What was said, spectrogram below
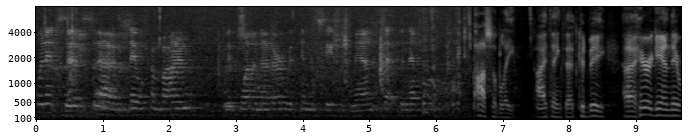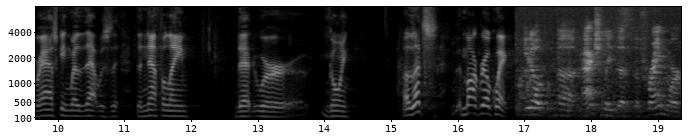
When it says um, they will combine with one another within the seed of man, is that the Nephilim? Possibly. I think that could be. Uh, here again, they were asking whether that was the, the Nephilim that were going. Uh, let's, Mark, real quick. You know, uh, actually, the, the framework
